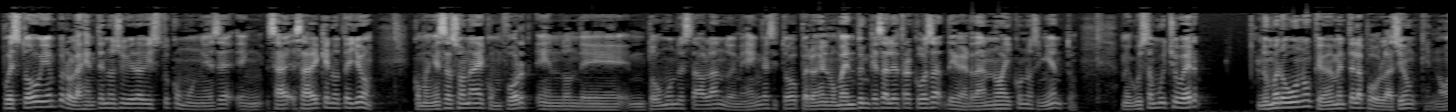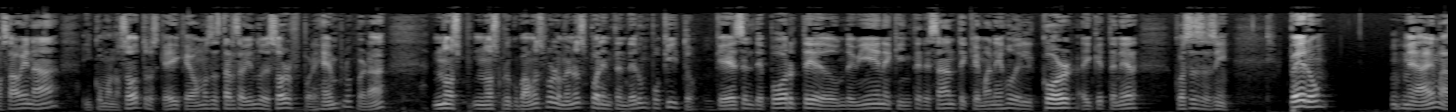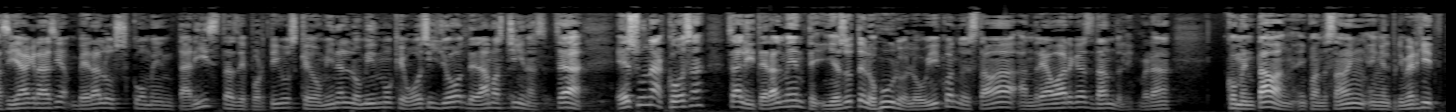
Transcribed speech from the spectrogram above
pues todo bien, pero la gente no se hubiera visto como en ese, en, ¿sabe, sabe que noté yo? Como en esa zona de confort en donde todo el mundo está hablando de mejengas y todo, pero en el momento en que sale otra cosa, de verdad no hay conocimiento. Me gusta mucho ver Número uno, que obviamente la población que no sabe nada, y como nosotros, que, que vamos a estar sabiendo de surf, por ejemplo, ¿verdad? Nos, nos preocupamos por lo menos por entender un poquito qué es el deporte, de dónde viene, qué interesante, qué manejo del core hay que tener, cosas así. Pero me da demasiada gracia ver a los comentaristas deportivos que dominan lo mismo que vos y yo de damas chinas. O sea, es una cosa, o sea, literalmente, y eso te lo juro, lo vi cuando estaba Andrea Vargas dándole, ¿verdad? Comentaban eh, cuando estaban en, el primer hit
